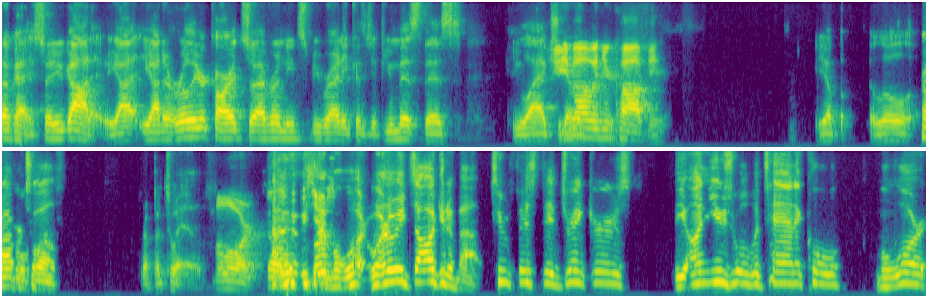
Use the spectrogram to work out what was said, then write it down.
okay, so you got it. You got you got an earlier card, so everyone needs to be ready because if you miss this, you will actually Chimo in your coffee. Yep. A little Proper 12. Proper 12. Malort. So yeah, but what, what are we talking about? Two fisted drinkers, the unusual botanical, Malort,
